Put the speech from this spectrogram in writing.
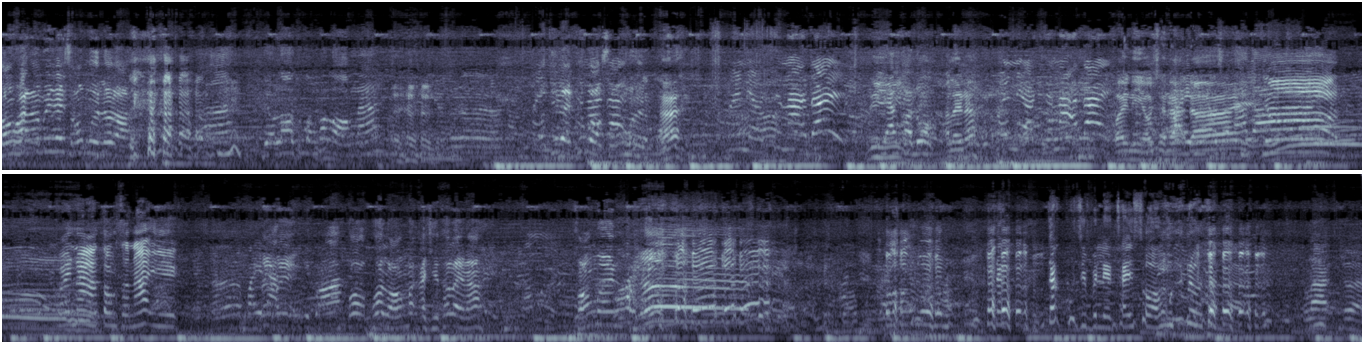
สองพันเอาไม่ใช่สองหมื่นแล้วเหรอเดี๋ยวรอทวงเขาหลองนะเอาที่ไหนพี่บอกสองหมื่นฮะไม่เหนียวชนะได้นี่ยังก่อนลูกอะไรนะไม่เหนียวชนะได้ไฟเหนียวชนะได้ยอดไว้หน้าต้องชนะอีกเออไปหนักอีกวะพ่อพ่อร้องมาอัดฉีดเท่าไหร่นะสองหมื่นสองหมื่น จักกูจะไปเรียนใช้สองมือหนึ่งเวลาเออ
